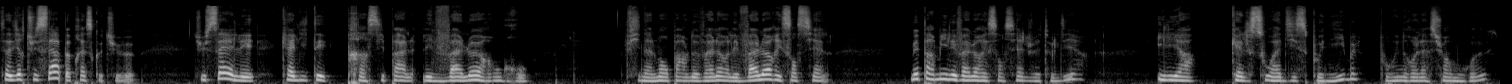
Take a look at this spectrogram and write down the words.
C'est-à-dire, tu sais à peu près ce que tu veux. Tu sais les qualités principales, les valeurs en gros. Finalement, on parle de valeurs, les valeurs essentielles. Mais parmi les valeurs essentielles, je vais te le dire, il y a qu'elle soit disponible pour une relation amoureuse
